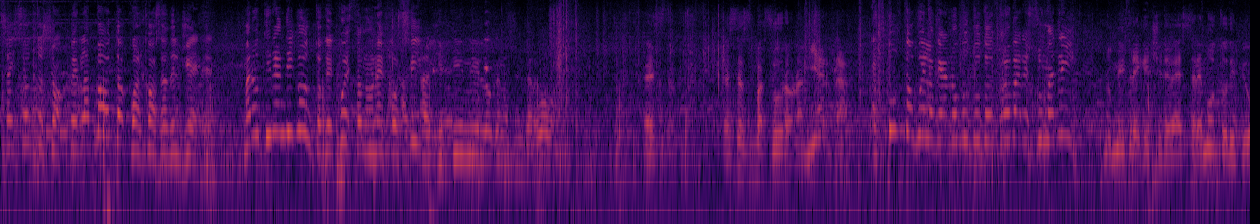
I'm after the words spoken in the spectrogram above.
Sei sotto shock per la botta o qualcosa del genere? Ma non ti rendi conto che questo non è possibile? Al Chippini lo che nos encargó. Esto, esta es basura, una mierda. È tutto quello che hanno potuto trovare su Madrid. Non mi freghi, ci deve essere molto di più.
